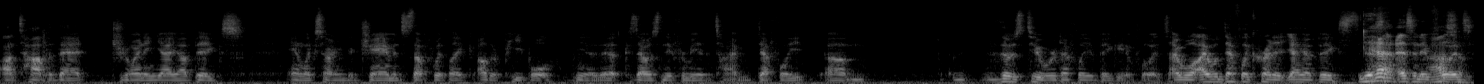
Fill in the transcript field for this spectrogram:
on top of that, joining Yaya Biggs and like starting to jam and stuff with like other people, you know, that because that was new for me at the time. Definitely, um, those two were definitely a big influence. I will I will definitely credit Yaya Biggs Yeah, as, as an influence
